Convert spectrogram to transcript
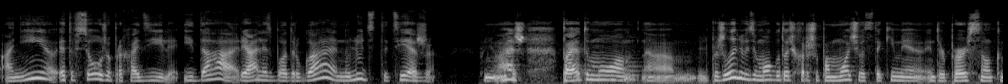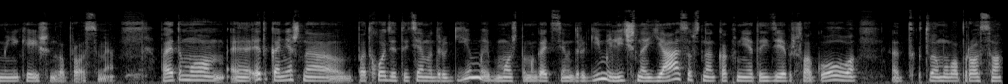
они это все уже проходили. И да, реальность была другая, но люди-то те же понимаешь? Поэтому э, пожилые люди могут очень хорошо помочь вот с такими interpersonal communication вопросами. Поэтому э, это, конечно, подходит и тем, и другим, и может помогать и тем, и другим. И лично я, собственно, как мне эта идея пришла в голову, э, к твоему вопросу,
